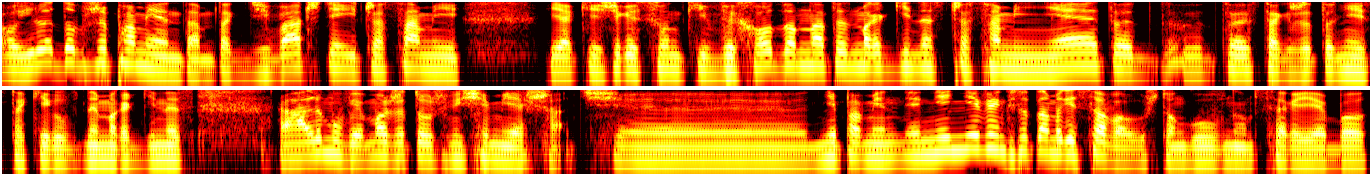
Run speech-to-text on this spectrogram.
o ile dobrze pamiętam, tak dziwacznie i czasami jakieś rysunki wychodzą na ten margines, czasami nie. To, to jest tak, że to nie jest taki równy margines, ale mówię, może to już mi się mieszać. E, nie, pamię- nie, nie wiem, kto tam rysował już tą główną serię, bo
